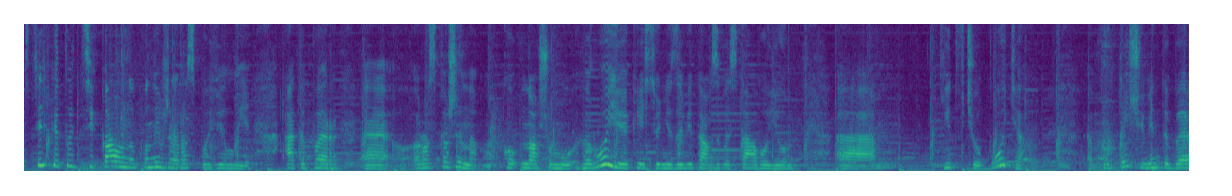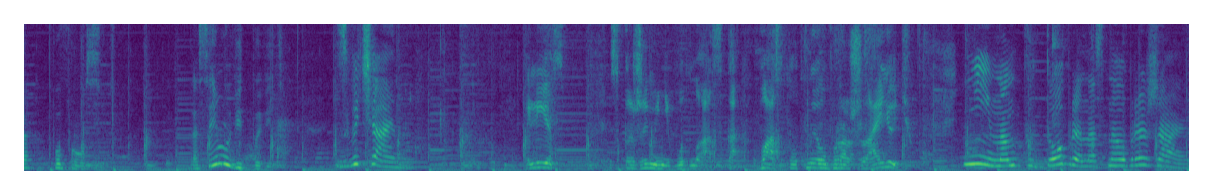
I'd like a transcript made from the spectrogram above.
Стільки тут цікавинок вони вже розповіли. А тепер е, розкажи нашому герою, який сьогодні завітав з виставою е, Кіт в чоботях, е, про те, що він тебе попросить. Даси йому відповідь? Звичайно. Ліс, скажи мені, будь ласка, вас тут не ображають? Ні, нам тут добре, нас не ображають.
